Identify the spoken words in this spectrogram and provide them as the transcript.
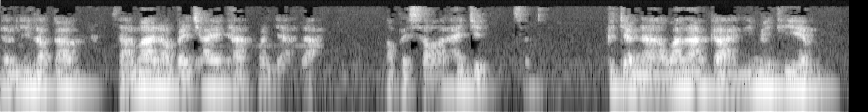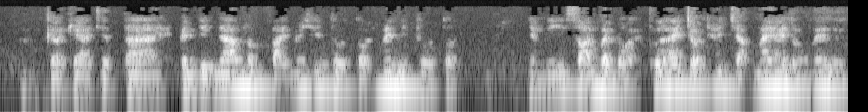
ตอนนี้เราก็สามารถเอาไปใช้ทางปัญญาได้ เอาไปสอนให้จิตพิจารณาว่าร่างกายนี้ไม่เที่ยงเกิดแก่เจ็บตาย เป็นดินน้ำลมไฟไม่ใช่ตัวตน ไม่มีตัวตน อย่างนี้สอนบ่อยๆ เพื่อให้จดให้จำไม่ให้หลงไม่ลืม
